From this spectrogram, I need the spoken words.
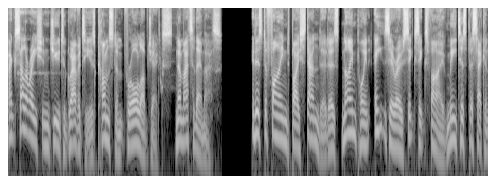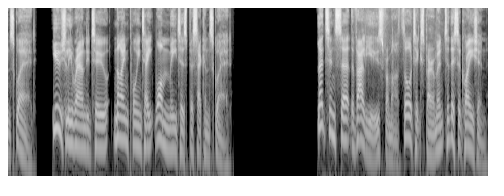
acceleration due to gravity is constant for all objects, no matter their mass. It is defined by standard as 9.80665 meters per second squared, usually rounded to 9.81 meters per second squared. Let's insert the values from our thought experiment to this equation.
